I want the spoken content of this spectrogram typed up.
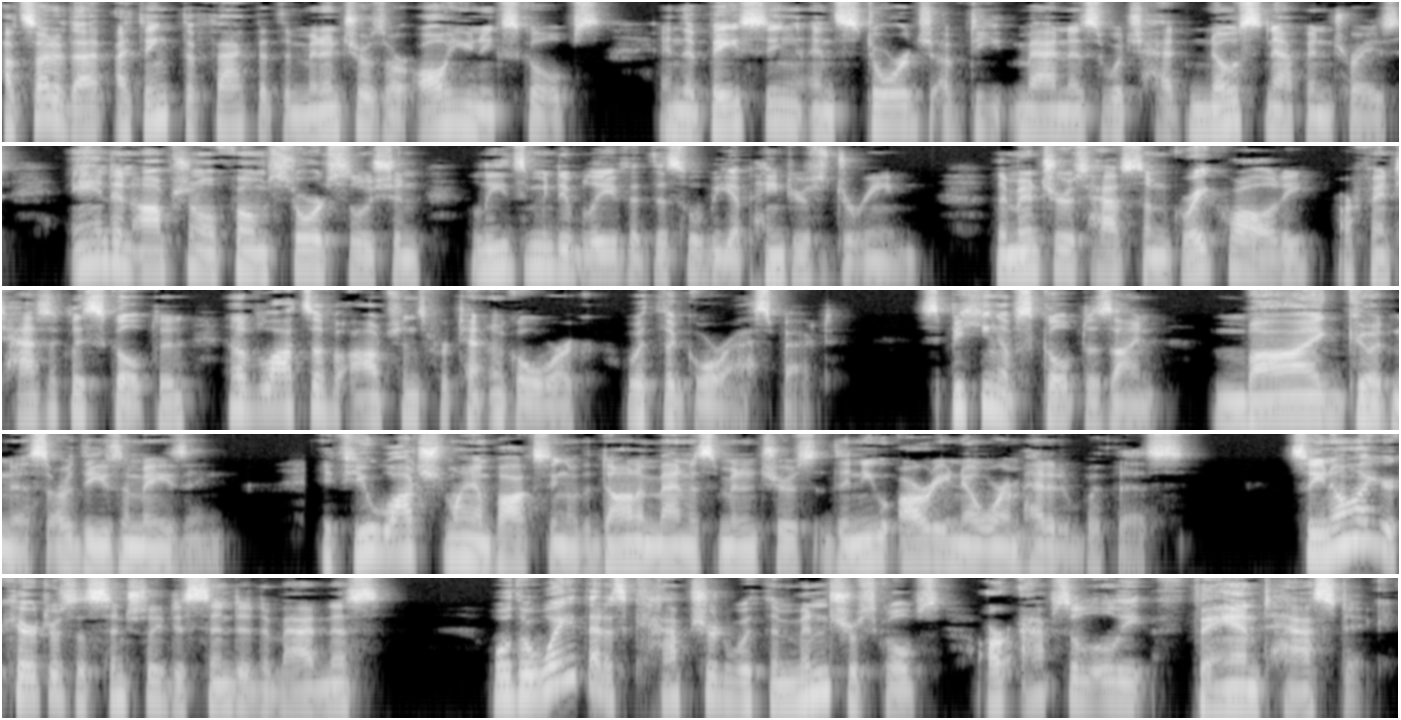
Outside of that, I think the fact that the miniatures are all unique sculpts, and the basing and storage of Deep Madness which had no snap-in trays, and an optional foam storage solution leads me to believe that this will be a painter's dream. The miniatures have some great quality, are fantastically sculpted, and have lots of options for technical work with the gore aspect. Speaking of sculpt design, my goodness, are these amazing. If you watched my unboxing of the Dawn of Madness miniatures, then you already know where I'm headed with this. So you know how your characters essentially descend into madness? Well, the way that is captured with the miniature sculpts are absolutely fantastic.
